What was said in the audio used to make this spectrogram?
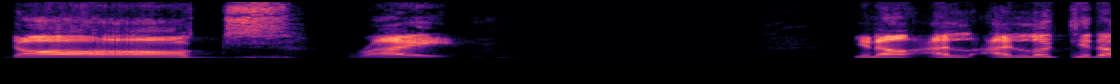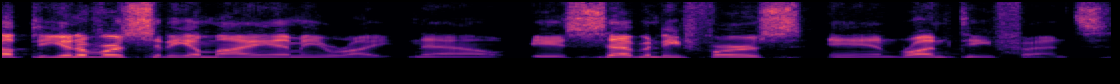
dogs, right? You know, I, I looked it up. The University of Miami right now is 71st in run defense.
